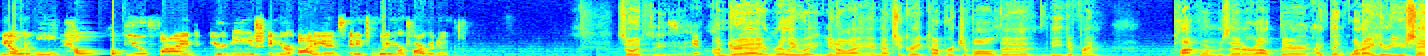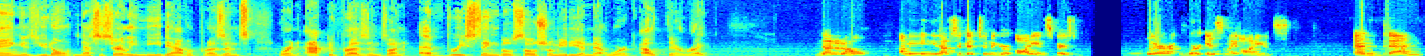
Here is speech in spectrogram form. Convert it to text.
you know, it will help you find your niche and your audience, and it's way more targeted. So it's uh, yeah. Andrea, I really, you know, and that's a great coverage of all the the different platforms that are out there. I think what I hear you saying is you don't necessarily need to have a presence or an active presence on every single social media network out there, right? Not at all. I mean, you have to get to know your audience first. Where where is my audience? And then,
